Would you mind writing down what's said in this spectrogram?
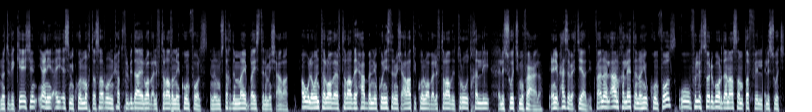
notification يعني أي اسم يكون مختصر ونحط في البداية الوضع الافتراضي إنه يكون false إن المستخدم ما يبغى يستلم إشعارات. أو لو أنت الوضع الافتراضي حاب إنه يكون يستلم إشعارات يكون الوضع الافتراضي true وتخلي ال switch مفعلة. يعني بحسب احتياجك. فأنا الآن خليت إنه يكون false وفي ال storyboard أنا أصلا مطفي ال switch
